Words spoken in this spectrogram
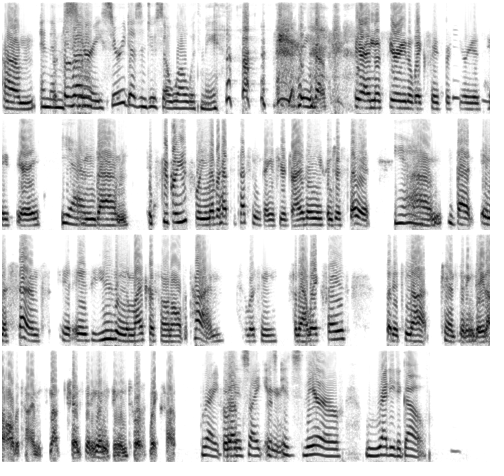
Um, And then so Siri. Siri doesn't do so well with me. know, yeah, and the Siri, the wake phrase for Siri is Hey Siri. yeah. and um, it's super useful. You never have to touch anything. If you're driving, you can just say it. yeah. Um, but in a sense, it is using the microphone all the time to listen for that wake phrase, but it's not transmitting data all the time. It's not transmitting anything until it wakes up. right. so but it's like it's been- it's there, ready to go.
